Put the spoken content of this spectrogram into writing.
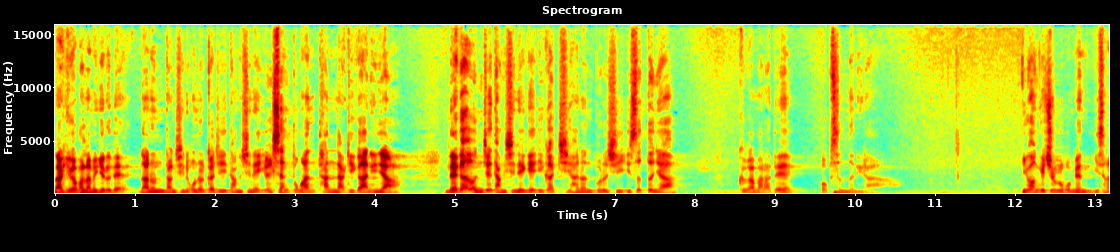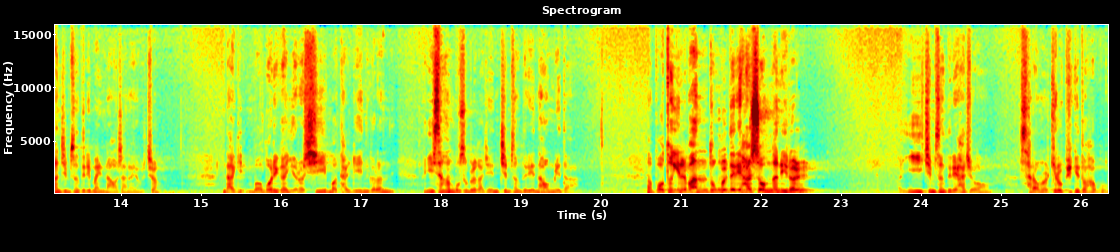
나귀가 발람에게 이르되 나는 당신이 오늘까지 당신의 일생 동안 탄 나귀가 아니냐? 내가 언제 당신에게 이같이 하는 버릇이 있었더냐? 그가 말하되 없었느니라. 요한계시록을 보면 이상한 짐승들이 많이 나오잖아요. 그렇죠? 나귀 뭐 머리가 여럿이 뭐 달린 그런 이상한 모습을 가진 짐승들이 나옵니다. 보통 일반 동물들이 할 수 없는 일을 이 짐승들이 하죠. 사람을 괴롭히기도 하고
